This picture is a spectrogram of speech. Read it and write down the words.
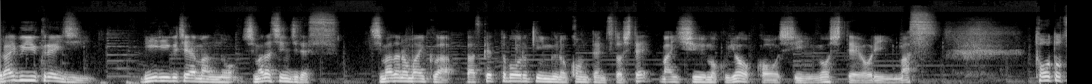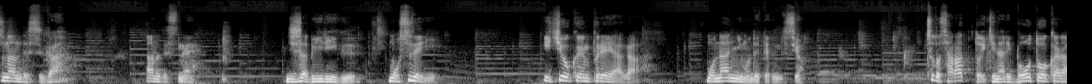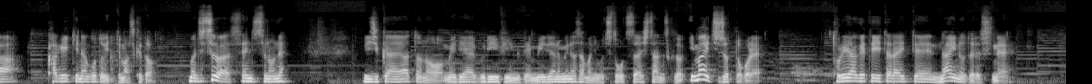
ドライブユークレイジー。B リーグチェアマンの島田真二です。島田のマイクはバスケットボールキングのコンテンツとして毎週木曜更新をしております。唐突なんですがあのですね実は B リーグもうすでに1億円プレイヤーがもう何人も出てるんですよ。ちょっとさらっといきなり冒頭から過激なことを言ってますけど、まあ、実は先日のね短い後のメディアブリーフィングでメディアの皆様にもちょっとお伝えしたんですけどいまいちちょっとこれ取り上げていただいてないのでですね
